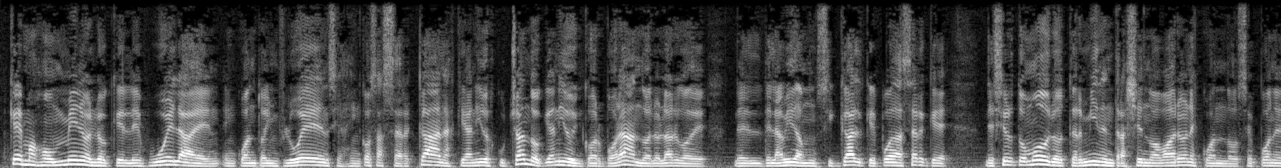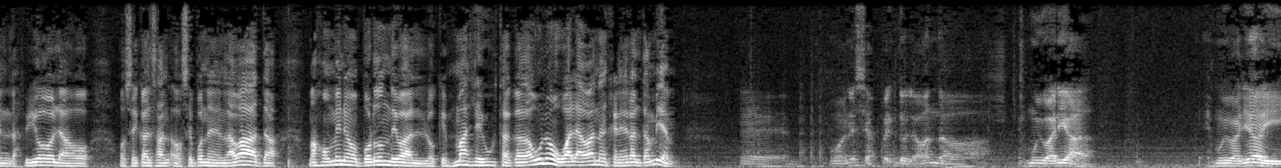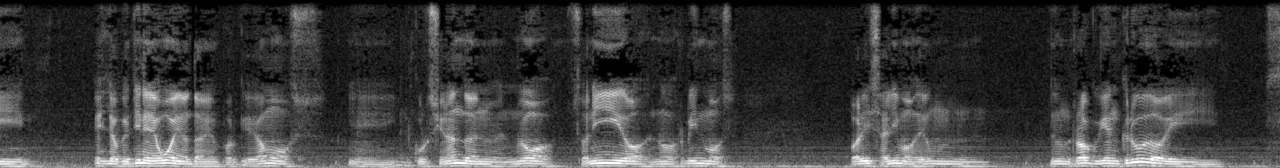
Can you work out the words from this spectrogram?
¿qué es más o menos lo que les vuela en, en cuanto a influencias, en cosas cercanas que han ido escuchando, que han ido incorporando a lo largo de la vida musical, que pueda hacer que de cierto modo lo terminen trayendo a varones cuando se ponen las violas o, se calzan o se ponen en la bata, más o menos por dónde va lo que más les gusta a cada uno o a la banda en general también. Eh, bueno, en ese aspecto la banda es muy variada, es muy variada y es lo que tiene de bueno también porque vamos eh, incursionando en, nuevos sonidos, nuevos ritmos. Por ahí salimos de un, de un rock bien crudo y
